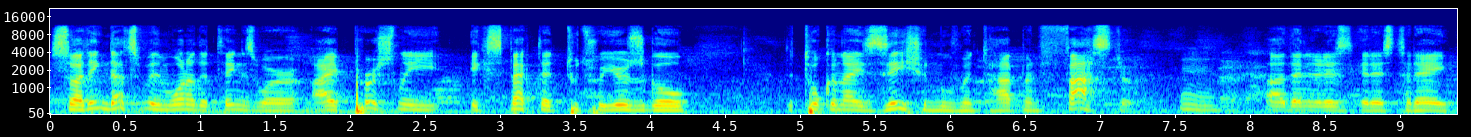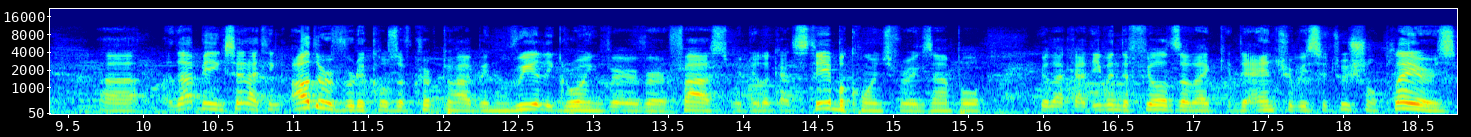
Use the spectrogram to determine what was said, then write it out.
so I think that's been one of the things where I personally expected two, three years ago, the tokenization movement to happen faster mm. uh, than it is it is today. Uh, that being said, I think other verticals of crypto have been really growing very, very fast. When you look at stablecoins, for example, you look at even the fields of like the entry of institutional players.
